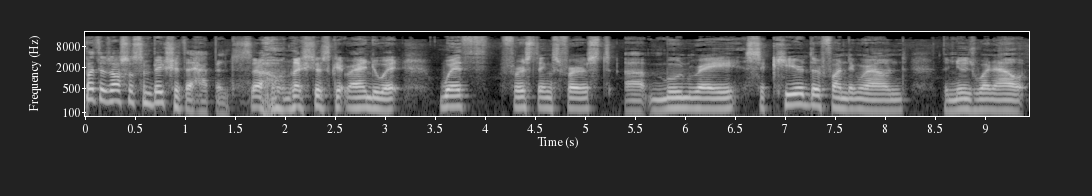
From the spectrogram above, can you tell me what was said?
But there's also some big shit that happened. So let's just get right into it with first things first. Uh, Moonray secured their funding round. The news went out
